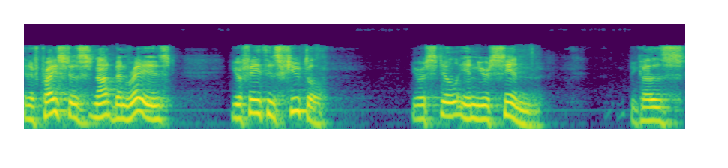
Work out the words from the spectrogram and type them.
and if Christ has not been raised, your faith is futile. You are still in your sin. because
